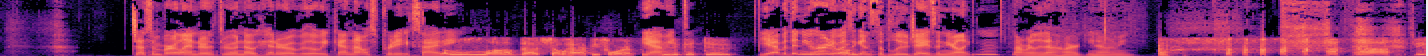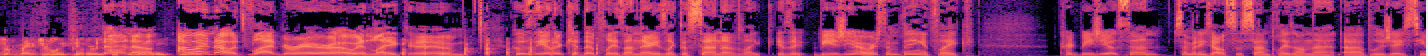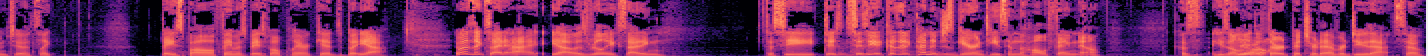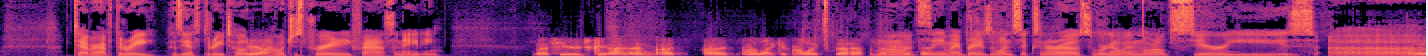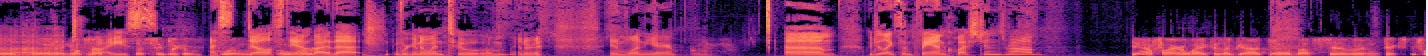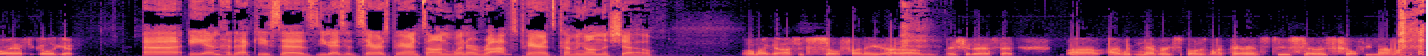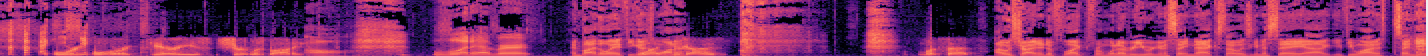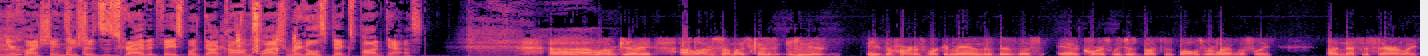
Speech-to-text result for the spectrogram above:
Justin Verlander threw a no hitter over the weekend. That was pretty exciting. I love that. So happy for him. Yeah, he's a good dude. Yeah, but then you heard it was um, against the Blue Jays, and you're like, mm, not really that hard. You know what I mean? These are major league hitters. No, no. Oh, I know. It's Vlad Guerrero and like um, who's the other kid that plays on there? He's like the son of like is it Biggio or something? It's like Craig Biggio's son. Somebody else's son plays on that uh, Blue Jays team too. It's like baseball, famous baseball player kids. But yeah, it was exciting. I yeah, it was really exciting to see to, to see because it kind of just guarantees him the Hall of Fame now. because he's only Yeah. the third pitcher to ever do that. So to ever have three, because he has three total Yeah. now, which is pretty fascinating. That's huge, I, and I, I, I like it. I like that happen. That's Well, a good let's thing. see. My Braves have won six in a row, so we're going to win the World Series. Uh, Oh boy, I don't know twice. if that, that seems like a I still stand over. by that. we're going to win two of them in a, in one year. Um, would you like some fan questions, Rob? Yeah, fire away because I've got uh, about seven picks before I have to go again. Uh, Ian Hideki says, You guys had Sarah's parents on. When are Rob's parents coming on the show? Oh my gosh, it's so funny. Um, I should ask that. Uh, I would never expose my parents to Sarah's filthy mouth or or Gary's shirtless body. Oh. Whatever. And by the way, if you guys what want you to, guys? What's that? I was trying to deflect from whatever you were going to say next. I was going to say, uh, if you want to send in your questions, you should subscribe at facebook.com slash Riggles Picks Podcast. Uh, I love Gary. I love him so much because he is he's the hardest working man in this business, and of course we just bust his balls relentlessly, unnecessarily.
